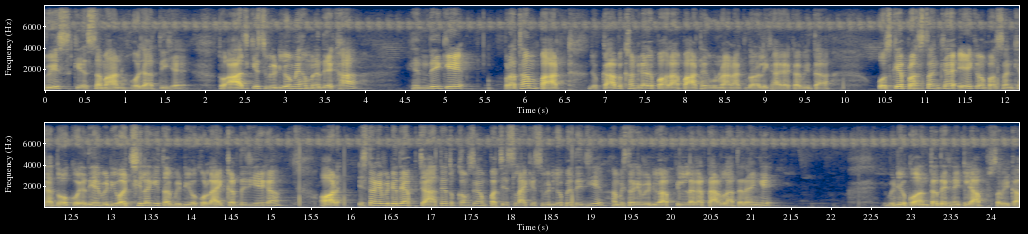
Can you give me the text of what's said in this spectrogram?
विष के समान हो जाती है। तो आज की इस वीडियो में हमने देखा, हिंदी के प्रथम पाठ, जो काव्य खंड का जो पहला पाठ है, गुरु नानक द्वारा लिखा गया कविता, उसके प्रश्न संख्या एक में प्रश्न संख्या दो को यदि यह वीडियो अच्छी लगी तो वीडियो को लाइक कर दीजिएगा। और इस तरह की वीडियो यदि आप चाहते हैं तो कम से कम पच्चीस लाइक इस वीडियो पे दीजिए। हम इस तरह की वीडियो आपके लिए लगातार लाते रहेंगे। वीडियो को अंत तक देखने के लिए आप सभी का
